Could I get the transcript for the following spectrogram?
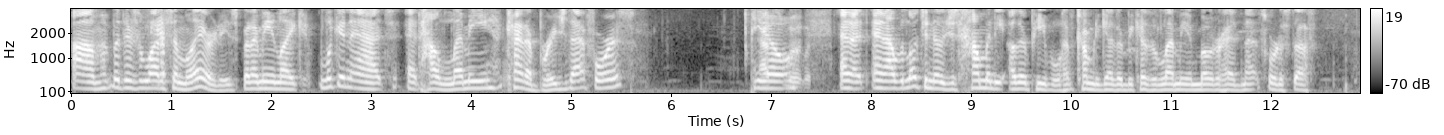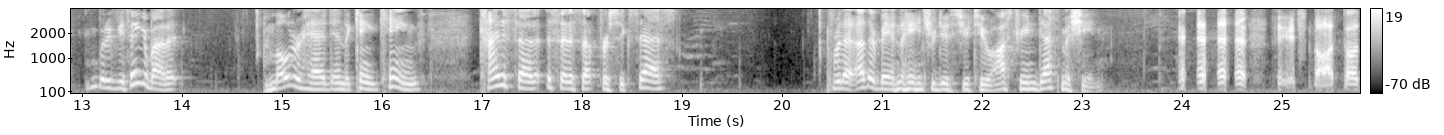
Um, but there's a lot of similarities. But I mean, like looking at at how Lemmy kind of bridged that for us, you Absolutely. know, and I, and I would love to know just how many other people have come together because of Lemmy and Motorhead and that sort of stuff. But if you think about it, Motorhead and the King of Kings kind of set set us up for success for that other band I introduced you to, Austrian Death Machine. It's not a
